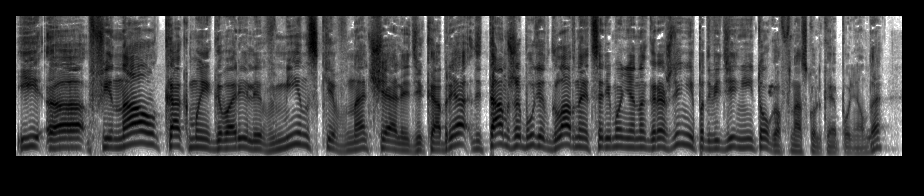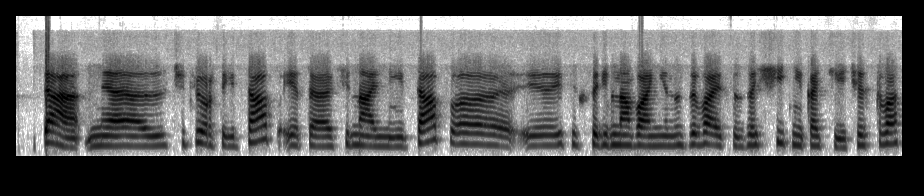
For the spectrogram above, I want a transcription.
И э, финал, как мы и говорили, в Минске в начале декабря. Там же будет главная церемония награждения и подведения итогов, насколько я понял, да? Да, э, четвертый этап, это финальный этап э, этих соревнований, называется «Защитник Отечества».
